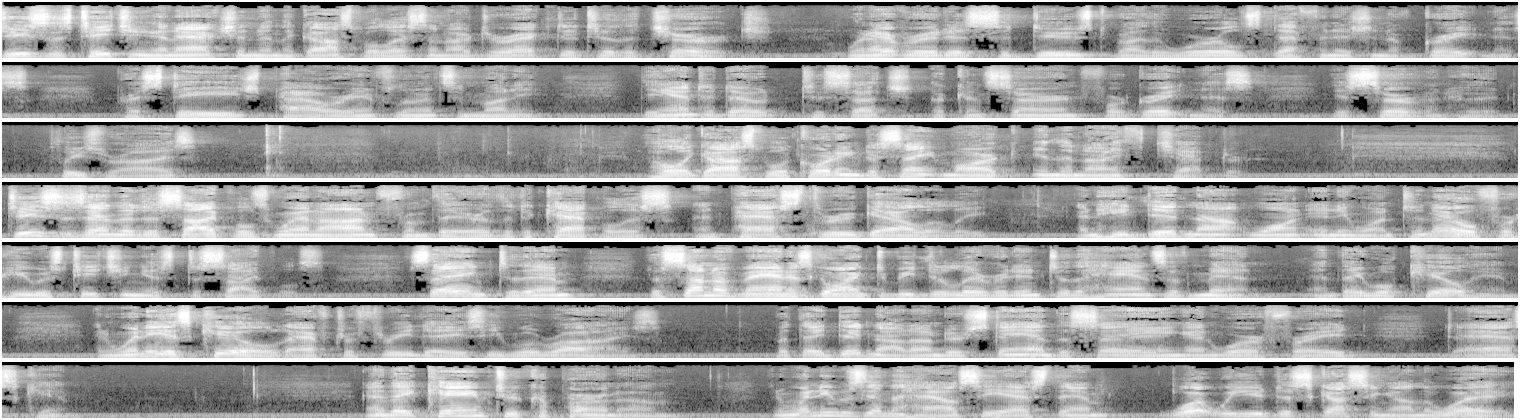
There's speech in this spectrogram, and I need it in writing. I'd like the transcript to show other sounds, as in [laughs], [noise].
Jesus' teaching and action in the gospel lesson are directed to the church whenever it is seduced by the world's definition of greatness, prestige, power, influence, and money. The antidote to such a concern for greatness is servanthood. Please rise. The Holy Gospel according to St. Mark in the ninth chapter. Jesus and the disciples went on from there, the Decapolis, and passed through Galilee. And he did not want anyone to know, for he was teaching his disciples, saying to them, The Son of Man is going to be delivered into the hands of men, and they will kill him. And when he is killed, after three days he will rise. But they did not understand the saying, and were afraid to ask him. And they came to Capernaum. And when he was in the house, he asked them, what were you discussing on the way?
